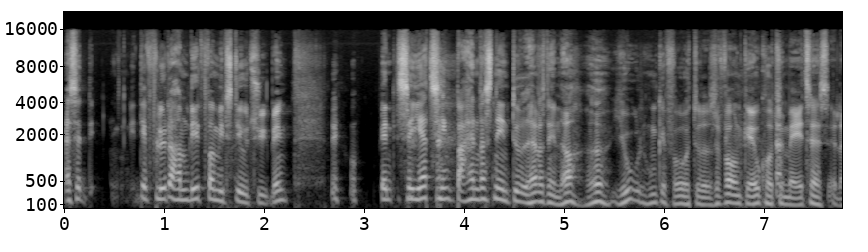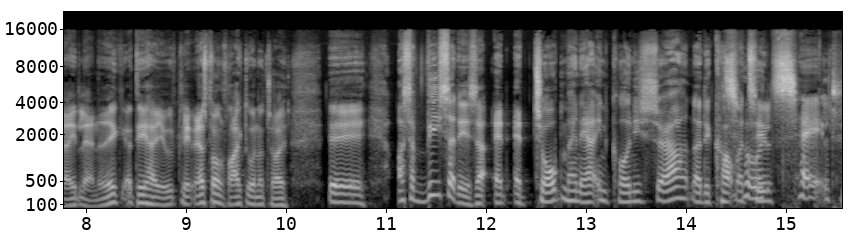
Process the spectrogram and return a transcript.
altså, det, det flytter ham lidt fra mit stereotyp, ikke? Men, så jeg tænkte bare, han var sådan en, ved, han var sådan en, Nå, øh, jul, hun kan få, du ved, så får hun gavekort til Matas eller et eller andet, ikke? Og det har jeg jo glemt. Ellers får hun fragt undertøj. Øh, og så viser det sig, at, at Torben, han er en kondisør, når det kommer til Totalt.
